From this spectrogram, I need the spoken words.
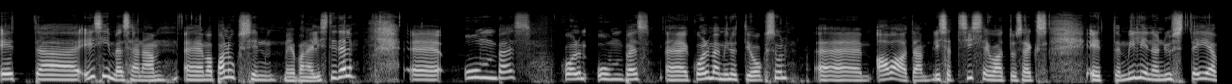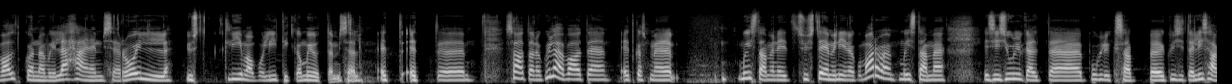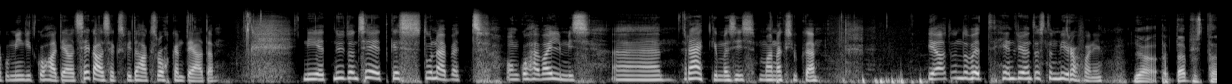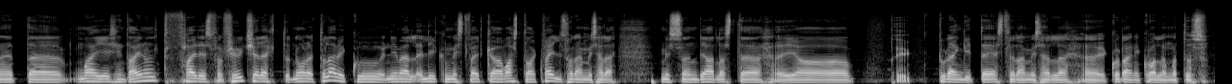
et äh, esimesena äh, ma paluksin meie panelistidel äh, umbes kolm, umbes äh, kolme minuti jooksul äh, avada lihtsalt sissejuhatuseks, et milline on just teie valdkonna või lähenemise roll just kliimapoliitika mõjutamisel, et, et äh, saada nagu ülevaade, et kas me mõistame neid süsteeme nii, nagu me arvame, et mõistame ja siis julgelt äh, publik saab äh, küsida lisa, kui mingid kohad jäävad segaseks või tahaks rohkem teada. nii et nüüd on see, et kes tunneb, et on kohe valmis äh, rääkima, siis ma annaks sihuke ja tundub, et Henri on tõstnud mikrofoni. ja täpsustan, et äh, ma ei esinda ainult Fridays for Future ehk Noored Tuleviku nimel liikumist, vaid ka vastu akvallsuremisele, mis on teadlaste ja tudengite eestvedamisel kodanikuallamatus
